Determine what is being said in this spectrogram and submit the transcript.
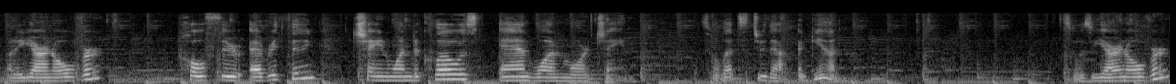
I'm going to yarn over pull through everything chain one to close and one more chain. So let's do that again. So as a yarn over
